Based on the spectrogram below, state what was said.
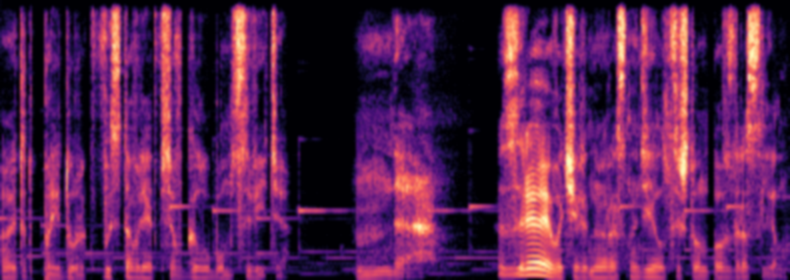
а этот придурок выставляет все в голубом свете. М да... Зря я в очередной раз надеялся, что он повзрослел.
